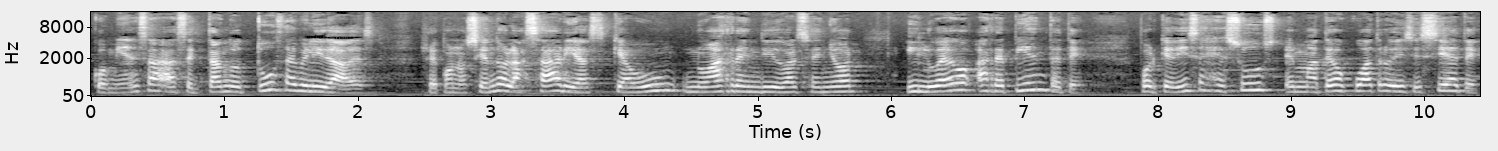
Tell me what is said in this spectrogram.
Comienza aceptando tus debilidades, reconociendo las áreas que aún no has rendido al Señor y luego arrepiéntete, porque dice Jesús en Mateo 4:17,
